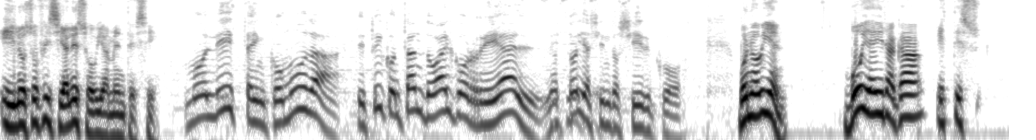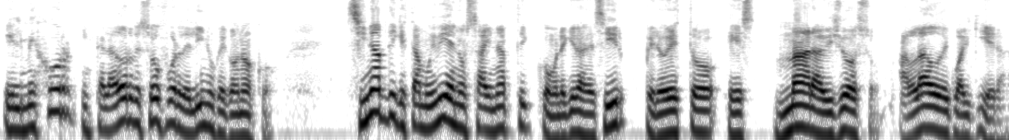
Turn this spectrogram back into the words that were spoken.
y los oficiales obviamente sí. Molesta, incomoda. Te estoy contando algo real. No estoy haciendo circo. Bueno, bien. Voy a ir acá. Este es el mejor instalador de software de Linux que conozco. Synaptic está muy bien, o Synaptic, como le quieras decir, pero esto es maravilloso, al lado de cualquiera,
